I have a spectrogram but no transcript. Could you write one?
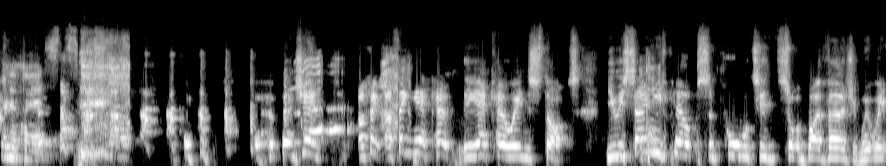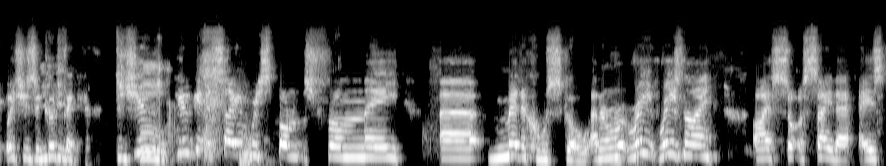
ventriloquists. but Jen, I think I think the echo the echoing stops. You were saying you felt supported sort of by Virgin, which is a good thing. Did you mm. you get the same response from the uh, medical school? And the re- reason I I sort of say that is,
